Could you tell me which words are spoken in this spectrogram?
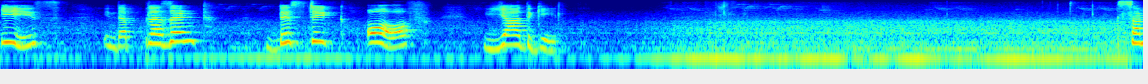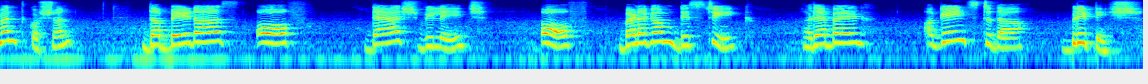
is in the present district of yadgir. Seventh question. The bedas of dash village of belagam district rebelled against the British?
